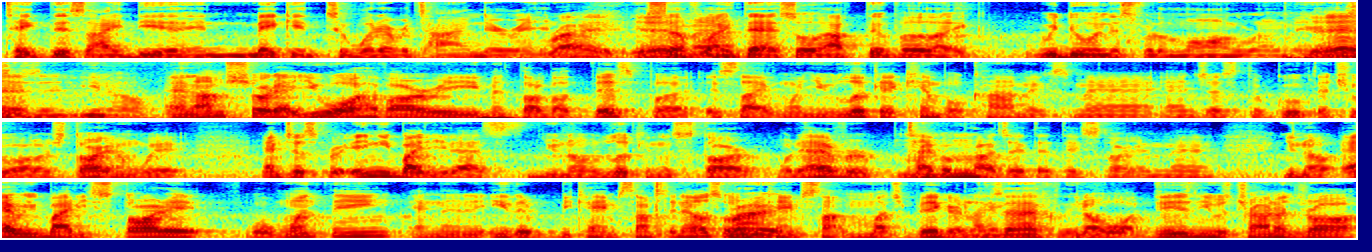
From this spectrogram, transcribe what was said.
take this idea and make it to whatever time they're in right and stuff man. like that so i feel like we're doing this for the long run man yeah. this isn't you know and i'm sure that you all have already even thought about this but it's like when you look at Kimble comics man and just the group that you all are starting with and just for anybody that's you know looking to start whatever type mm-hmm. of project that they start in man you know everybody started with one thing and then it either became something else or right. became something much bigger like exactly. you know what disney was trying to draw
